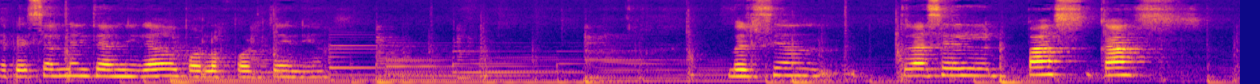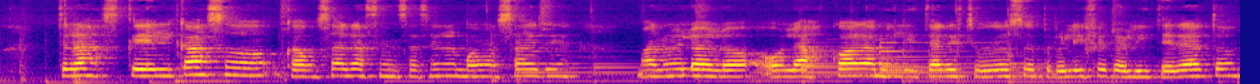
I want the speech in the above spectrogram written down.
especialmente admirado por los porteños. Versión tras el tras que el caso causara sensación en Buenos Aires, Manuel Olascoaga, militar estudioso y prolífero literato,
